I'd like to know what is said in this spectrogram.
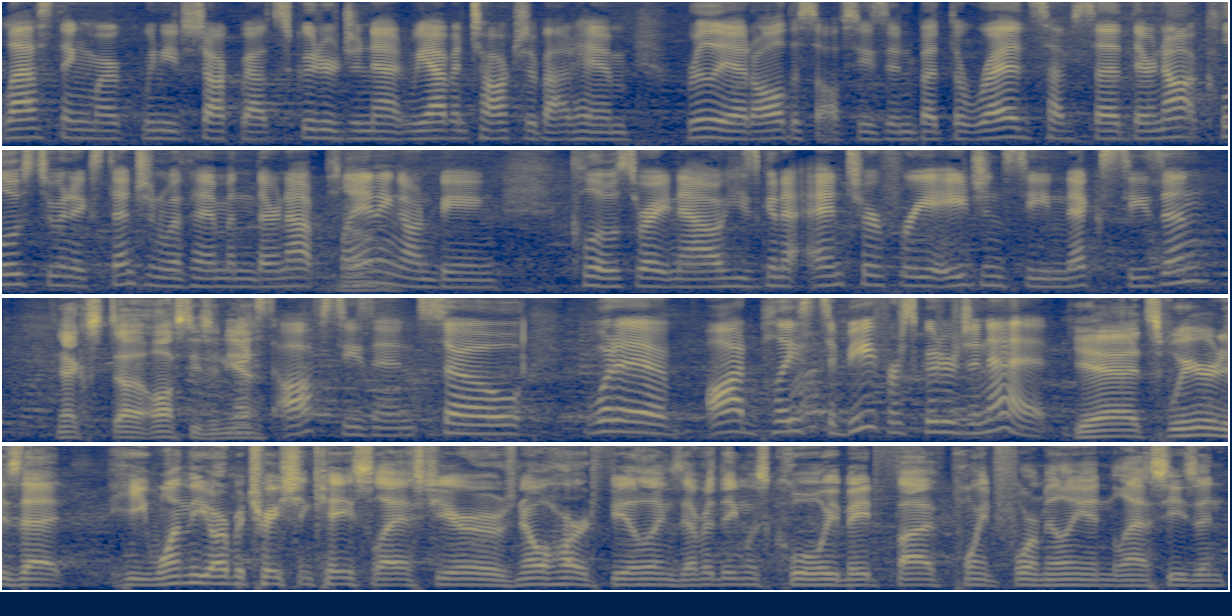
Last thing, Mark, we need to talk about Scooter Gennett. We haven't talked about him really at all this offseason, but the Reds have said they're not close to an extension with him and they're not planning on being close right now. He's going to enter free agency next season, Next uh, offseason, yeah. next offseason. So, what a odd place to be for Scooter Gennett. Yeah, it's weird is that he won the arbitration case last year. There was no hard feelings. Everything was cool. He made 5.4 million last season,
